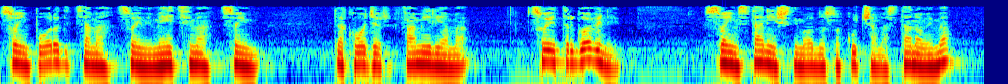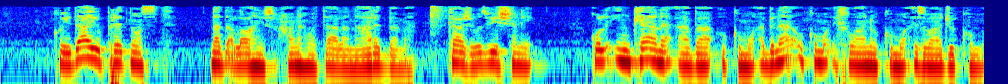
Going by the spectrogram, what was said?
svojim porodicama, svojim imecima, svojim također familijama, svoje trgovine, svojim staništima, odnosno kućama, stanovima, koji daju prednost nad Allahom subhanahu wa ta'ala naredbama. Kaže uzvišeni, قل إن كان آباؤكم وأبناؤكم وإخوانكم وأزواجكم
